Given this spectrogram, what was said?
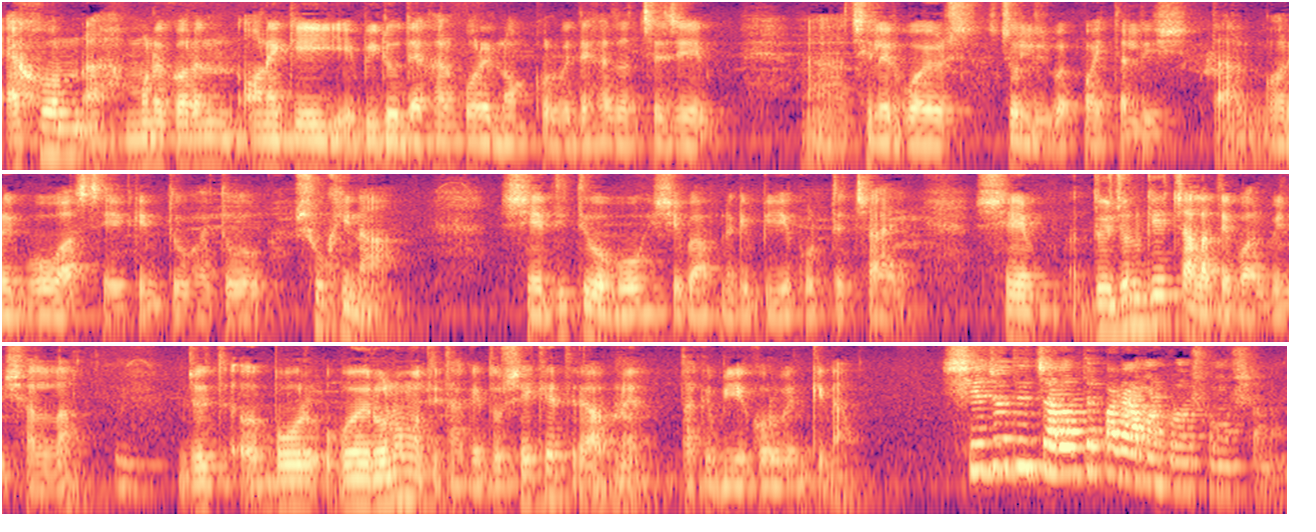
এখন মনে করেন অনেকেই ভিডিও দেখার পরে নক করবে। দেখা যাচ্ছে যে ছেলের বয়স চল্লিশ বা পঁয়তাল্লিশ। তার ঘরে বউ আছে কিন্তু হয়তো সুখী না। সে দ্বিতীয় বউ হিসেবে আপনাকে বিয়ে করতে চায় সে দুইজনকেই চালাতে পারবে ইনশাল্লাহ। যদি বউর বউয়ের অনুমতি থাকে তো সেক্ষেত্রে আপনি তাকে বিয়ে করবেন কিনা সে যদি চালাতে পারে আমার কোনো সমস্যা নাই।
